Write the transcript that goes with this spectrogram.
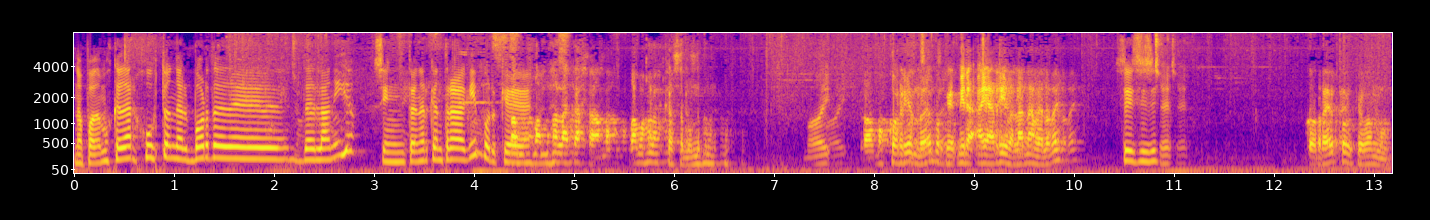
¿Nos podemos quedar justo en el borde de, del anillo? Sin tener que entrar aquí porque... Vamos, vamos a la casa, vamos, vamos a las casas, vamos, a las casas. Voy. Vamos corriendo, ¿eh? Porque mira, ahí arriba la nave, ¿lo ves? Sí, sí, sí. Sí. Correr porque vamos,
